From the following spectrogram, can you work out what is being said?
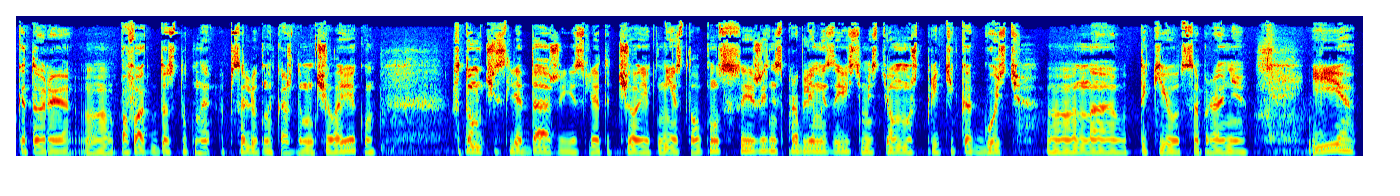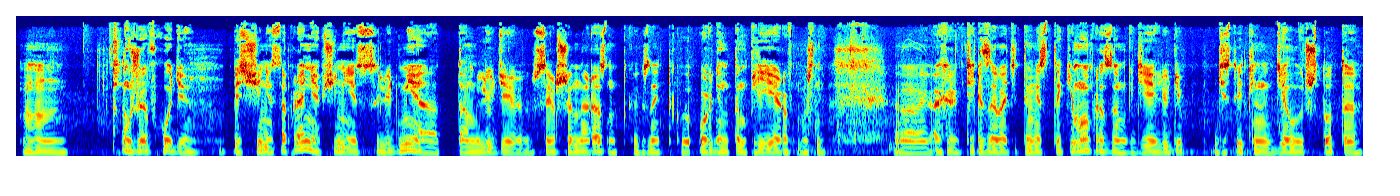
которые по факту доступны абсолютно каждому человеку. В том числе даже если этот человек не столкнулся в своей жизни с проблемой зависимости, он может прийти как гость э, на вот такие вот собрания. И уже в ходе посещения собрания, общения с людьми, а там люди совершенно разные, как, знаете, такой орден тамплиеров, можно э, охарактеризовать это место таким образом, где люди действительно делают что-то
